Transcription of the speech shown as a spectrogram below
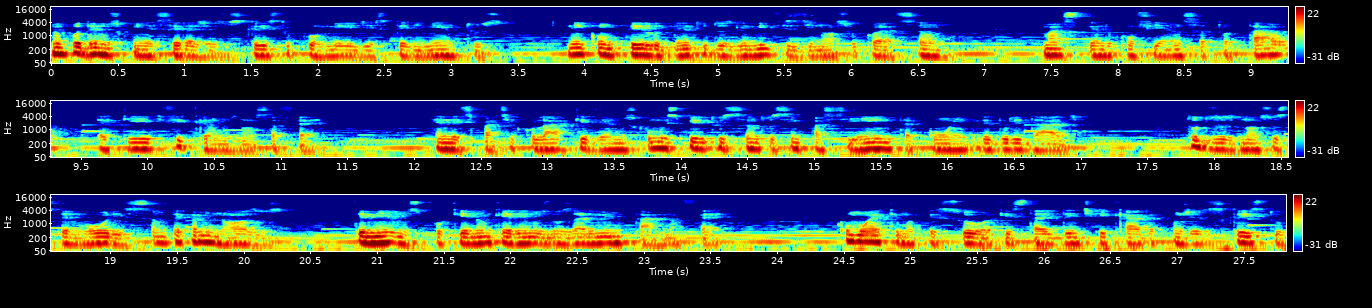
Não podemos conhecer a Jesus Cristo por meio de experimentos, nem contê-lo dentro dos limites de nosso coração, mas tendo confiança total é que edificamos nossa fé. É nesse particular que vemos como o Espírito Santo se impacienta com a incredulidade. Todos os nossos temores são pecaminosos. Tememos porque não queremos nos alimentar na fé. Como é que uma pessoa que está identificada com Jesus Cristo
